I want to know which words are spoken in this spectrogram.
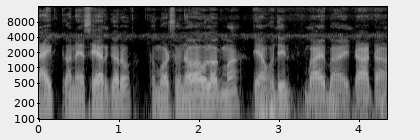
લાઈક અને શેર કરો. તો મળશું નવા વ્લોગમાં ત્યાં સુધી બાય બાય ટાટા.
